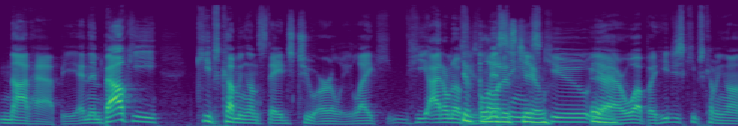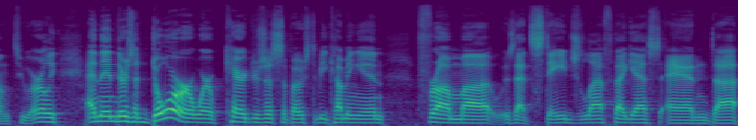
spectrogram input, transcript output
not happy. And then Balki keeps coming on stage too early. Like he, I don't know if Keeps he's blowing his missing his cue. cue, yeah. Yeah. or what, but he just keeps coming on too early. And then there's a door where characters are supposed to be coming in from. Uh, is that stage left? I guess. And uh,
